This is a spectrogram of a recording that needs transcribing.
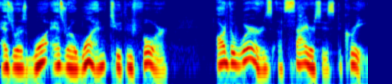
Ezra's one, Ezra 1, 2 through 4 are the words of Cyrus's decree.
